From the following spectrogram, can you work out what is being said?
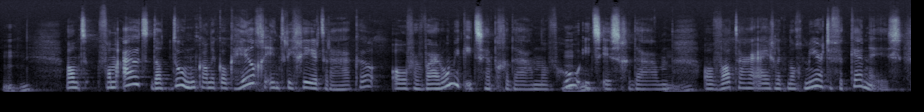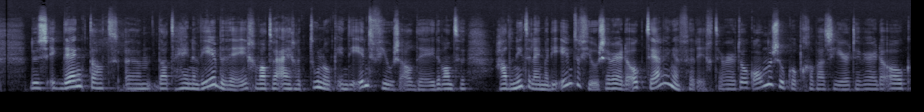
Mhm. Want vanuit dat doen kan ik ook heel geïntrigeerd raken over waarom ik iets heb gedaan, of hoe mhm. iets is gedaan, mhm. of wat daar eigenlijk nog meer te verkennen is. Dus ik denk dat um, dat heen en weer bewegen, wat we eigenlijk toen ook in die interviews al deden, want we hadden niet alleen maar die interviews, er werden ook tellingen verricht, er werd ook onderzoek op gebaseerd, er werden ook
